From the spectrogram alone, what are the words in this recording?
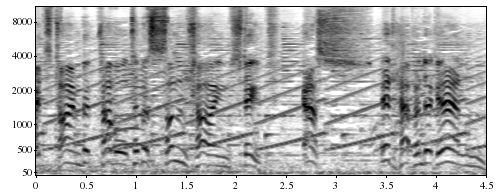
It's time to travel to the Sunshine State. Yes, it happened again.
